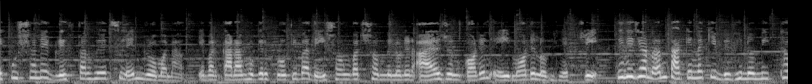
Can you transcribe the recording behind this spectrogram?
একুশ সালে গ্রেফতার হয়েছিলেন রোমানা। এবার কারাভোগের প্রতিবাদে সংবাদ সম্মেলনের আয়োজন করেন এই মডেল অভিনেত্রী। তিনি জানান, তাকে নাকি বিভিন্ন মিথ্যা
